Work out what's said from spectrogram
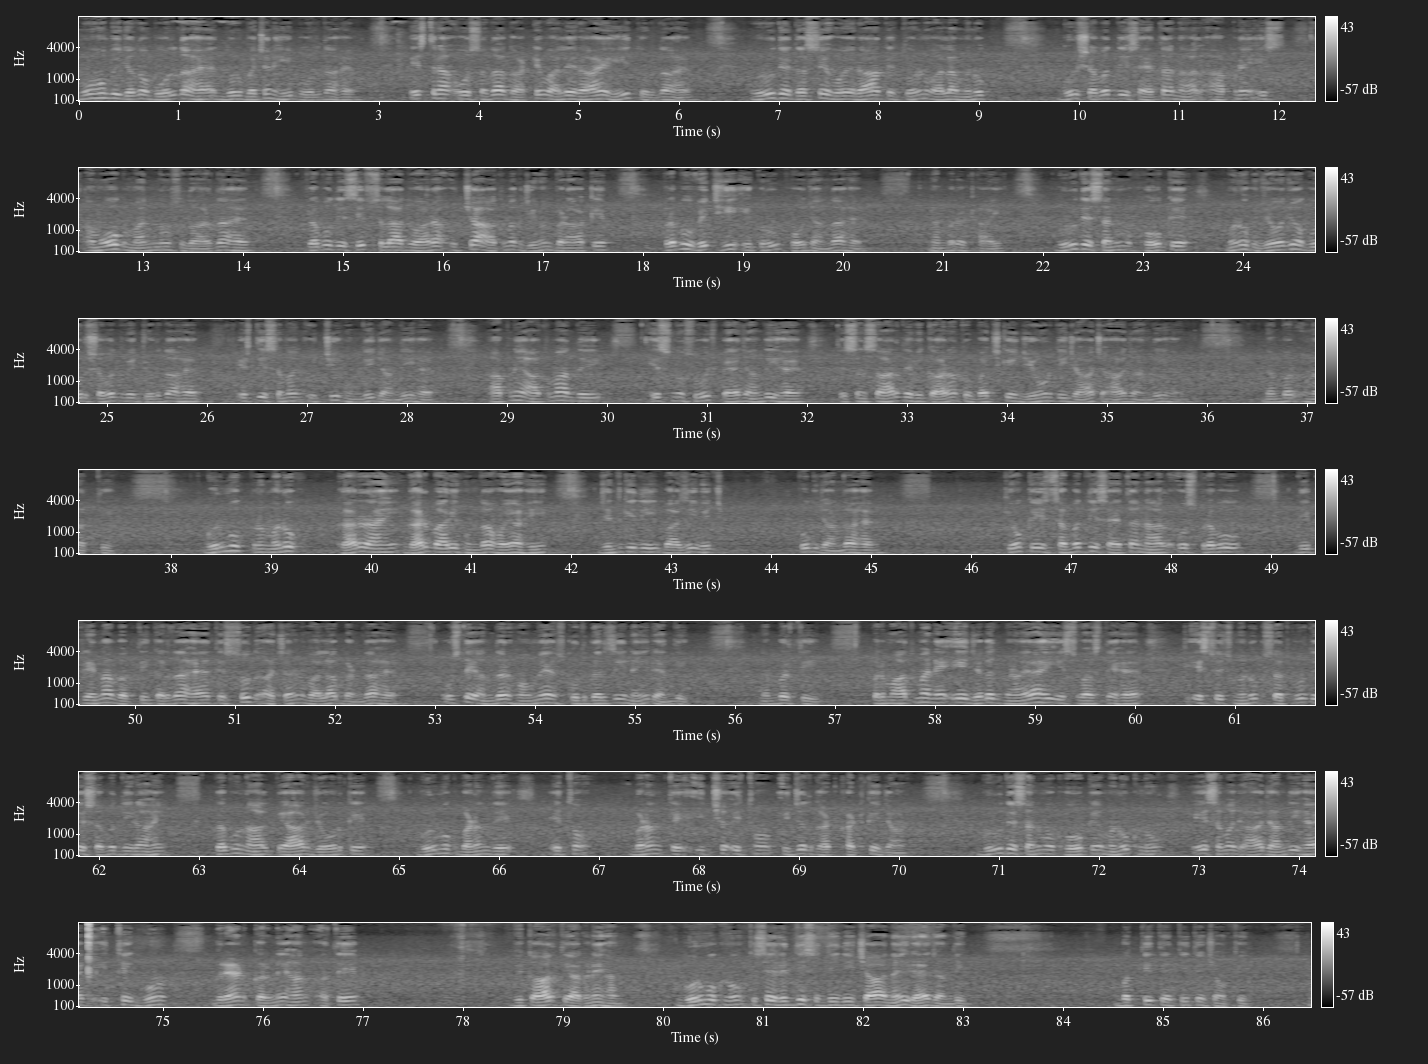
ਮੂੰਹੋਂ ਵੀ ਜਦੋਂ ਬੋਲਦਾ ਹੈ ਦੁਰਬਚਨ ਹੀ ਬੋਲਦਾ ਹੈ। ਇਸ ਤਰ੍ਹਾਂ ਉਹ ਸਦਾ ਘਾਟੇ ਵਾਲੇ ਰਾਹ ਹੀ ਤੁਰਦਾ ਹੈ। ਗੁਰੂ ਦੇ ਦੱਸੇ ਹੋਏ ਰਾਹ ਤੇ ਤੁਰਨ ਵਾਲਾ ਮਨੁੱਖ ਗੁਰ ਸ਼ਬਦ ਦੀ ਸਹਾਇਤਾ ਨਾਲ ਆਪਣੇ ਇਸ ਅਮੋਗ ਮਨ ਨੂੰ ਸੁਧਾਰਦਾ ਹੈ। ਪ੍ਰਭੂ ਦੀ ਸਿਫਤ ਸਲਾਹ ਦੁਆਰਾ ਉੱਚਾ ਆਤਮਿਕ ਜੀਵਨ ਬਣਾ ਕੇ ਪ੍ਰਭੂ ਵਿੱਚ ਹੀ ਇੱਕ ਰੂਪ ਹੋ ਜਾਂਦਾ ਹੈ। ਨੰਬਰ 28 ਗੁਰੂ ਦੇ ਸਨਮੁਖ ਹੋ ਕੇ ਮਨੁੱਖ ਜੋ-ਜੋ ਗੁਰ ਸ਼ਬਦ ਵਿੱਚ ਜੁੜਦਾ ਹੈ, ਇਸ ਦੀ ਸਮਝ ਉੱਚੀ ਹੁੰਦੀ ਜਾਂਦੀ ਹੈ। ਆਪਣੇ ਆਤਮਾ ਦੇ ਇਸ ਨੂੰ ਸੂਝ ਪੈ ਜਾਂਦੀ ਹੈ ਤੇ ਸੰਸਾਰ ਦੇ ਵਿਕਾਰਾਂ ਤੋਂ ਬਚ ਕੇ ਜਿਉਣ ਦੀ ਜਾਂਚ ਆ ਜਾਂਦੀ ਹੈ। ਨੰਬਰ 29 ਗੁਰਮੁਖ ਮਨੁੱਖ ਘਰ ਰਾਹੀਂ ਘਰ ਬਾਰੀ ਹੁੰਦਾ ਹੋਇਆ ਹੀ ਜ਼ਿੰਦਗੀ ਦੀ ਬਾਜ਼ੀ ਵਿੱਚ ਪੁੱਗ ਜਾਂਦਾ ਹੈ, ਕਿਉਂਕਿ ਸ਼ਬਦ ਦੀ ਸਹਾਇਤਾ ਨਾਲ ਉਸ ਪ੍ਰਭੂ ਦੀ ਪ੍ਰੇਮਾ ਭਗਤੀ ਕਰਦਾ ਹੈ ਤੇ ਸੁਧ ਆਚਰਣ ਵਾਲਾ ਬਣਦਾ ਹੈ, ਉਸ ਦੇ ਅੰਦਰ ਹਉਮੈ ਖੁਦਗਰਜ਼ੀ ਨਹੀਂ ਰਹਿੰਦੀ। ਨੰਬਰ 3 ਪਰਮਾਤਮਾ ਨੇ ਇਹ ਜਗਤ ਬਣਾਇਆ ਹੀ ਇਸ ਵਾਸਤੇ ਹੈ ਕਿ ਇਸ ਵਿੱਚ ਮਨੁੱਖ ਸਤਿਗੁਰ ਦੇ ਸ਼ਬਦ ਦੀ ਰਾਹੀਂ ਪ੍ਰਭੂ ਨਾਲ ਪਿਆਰ ਜੋੜ ਕੇ ਗੁਰਮੁਖ ਬਣਨ ਦੇ ਇਥੋਂ, ਬਣਨ ਤੇ ਇੱਛ ਇਥੋਂ ਇੱਜ਼ਤ ਘਟ ਖਟ ਕੇ ਜਾਣ। ਗੁਰੂ ਦੇ ਸਨਮੁਖ ਹੋ ਕੇ ਮਨੁੱਖ ਨੂੰ ਇਹ ਸਮਝ ਆ ਜਾਂਦੀ ਹੈ ਕਿ ਇੱਥੇ ਗੁਣ ਗ੍ਰਹਿਣ ਕਰਨੇ ਹਨ ਅਤੇ ਵਿਕਾਰ ਤਿਆਗਣੇ ਹਨ। ਗੁਰਮੁਖ ਨੂੰ ਕਿਸੇ ਰਿੱਧੀ ਸਿੱਧੀ ਦੀ ਚਾਹ ਨਹੀਂ ਰਹਿ ਜਾਂਦੀ। 32 33 ਤੇ 34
